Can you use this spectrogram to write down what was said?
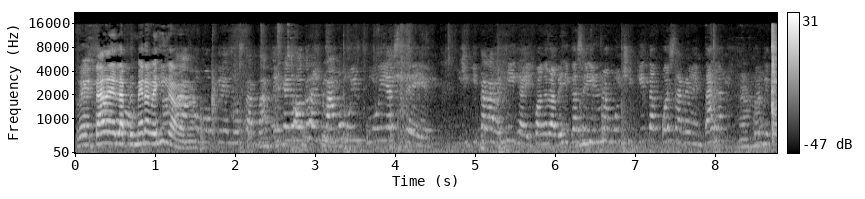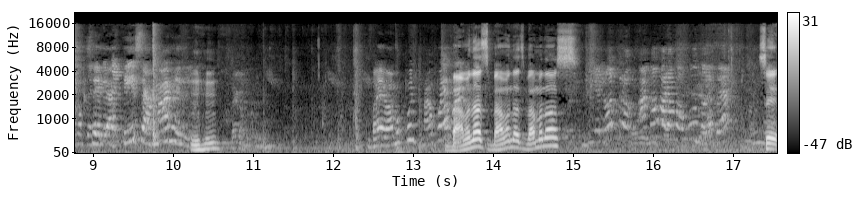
reventar en la primera vejiga, Ajá, ¿verdad? como que nos tardamos. Es que nosotros inflamos muy, muy este, chiquita la vejiga y cuando la vejiga se infla muy chiquita cuesta reventarla. Porque como que Se gatiza más el. Ujú. Vaya, vamos pues. Ah, bueno. Vámonos, vámonos, vámonos. Y el otro, ah, no, ahora uno, ¿verdad? Sí.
